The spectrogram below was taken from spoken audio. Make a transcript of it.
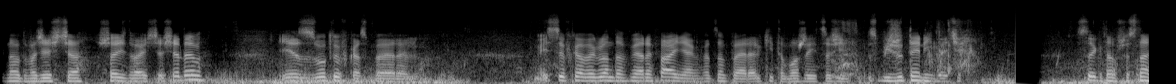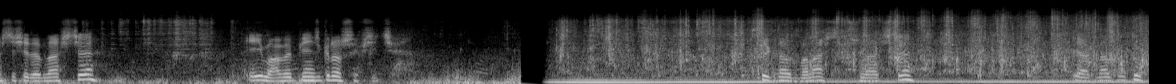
Sygnał 26, 27 i jest złotówka z PRL-u. Miejscówka wygląda w miarę fajnie, jak wchodzą PRL-ki, to może i coś z biżuterii będzie. Sygnał 16-17 i mamy 5 groszy w sicie. Sygnał 12-13 jak na złotówkę.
